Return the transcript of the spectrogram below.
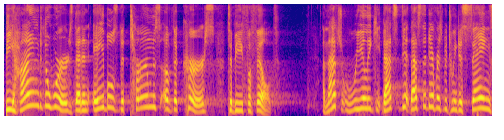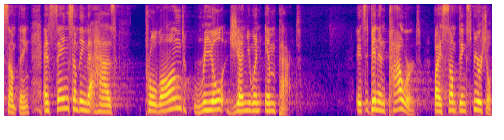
behind the words that enables the terms of the curse to be fulfilled. And that's really key. That's, di- that's the difference between just saying something and saying something that has prolonged, real, genuine impact. It's been empowered by something spiritual.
